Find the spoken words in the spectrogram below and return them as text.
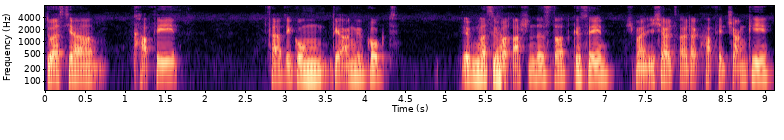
Du hast ja Kaffeefertigung dir angeguckt irgendwas ja. Überraschendes dort gesehen? Ich meine, ich als alter Kaffee-Junkie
